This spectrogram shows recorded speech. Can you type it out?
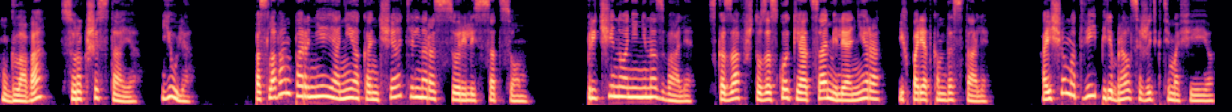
Глава 46. Юля. По словам парней, они окончательно рассорились с отцом. Причину они не назвали, сказав, что заскоки отца-миллионера их порядком достали. А еще Матвей перебрался жить к Тимофею.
